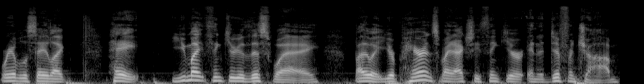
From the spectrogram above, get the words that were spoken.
we're able to say, like, hey, you might think you're this way. By the way, your parents might actually think you're in a different job.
